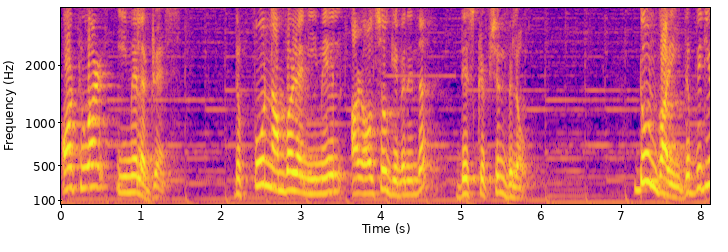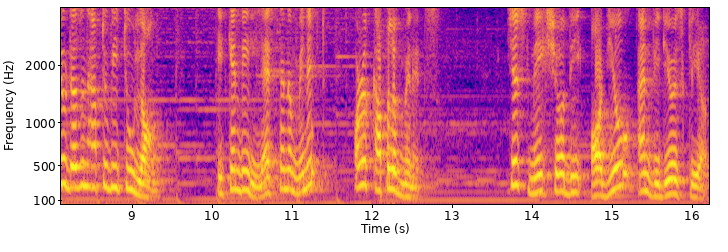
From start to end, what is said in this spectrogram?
or to our email address. The phone number and email are also given in the description below. Don't worry, the video doesn't have to be too long. It can be less than a minute or a couple of minutes. Just make sure the audio and video is clear.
